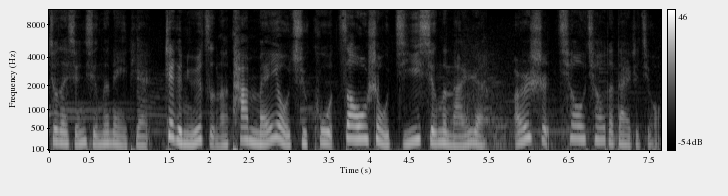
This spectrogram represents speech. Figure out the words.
就在行刑的那一天，这个女子呢，她没有去哭遭受极刑的男人，而是悄悄地带着酒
